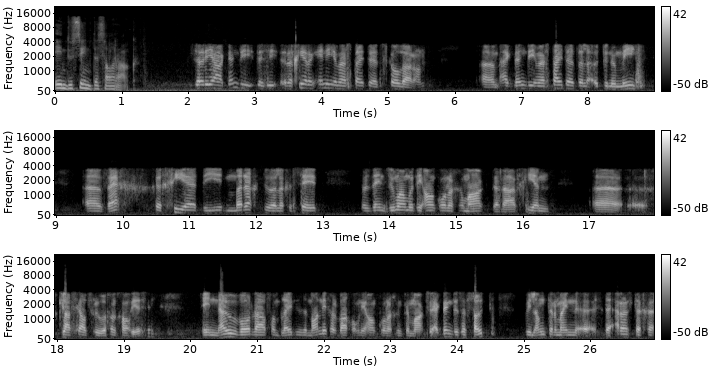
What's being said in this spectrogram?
en dosente sal raak. So ja, ek dink die dis die regering en die universiteite het skuld daaraan. Ehm um, ek dink die universiteite het hulle autonomie uh weggegee die middag toe hulle gesê het president Zuma moet die aankondiging gemaak dat daar geen uh klasgeldverhoging gaan wees nie. En nou word daar van blydende man nie verwag om die aankondiging te maak. So ek dink dis 'n fout op die langtermyn uh, is dit 'n ernstige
